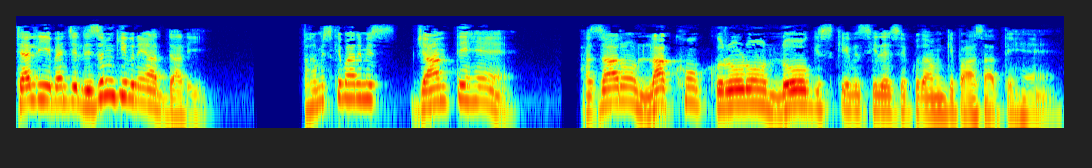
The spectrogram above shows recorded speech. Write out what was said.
टेली एवेंजलिज्म की बुनियाद डाली। और हम इसके बारे में जानते हैं, हज़ारों, लाखों, करोड़ों लोग इसके वसीले से खुदा उनके पास आते हैं।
